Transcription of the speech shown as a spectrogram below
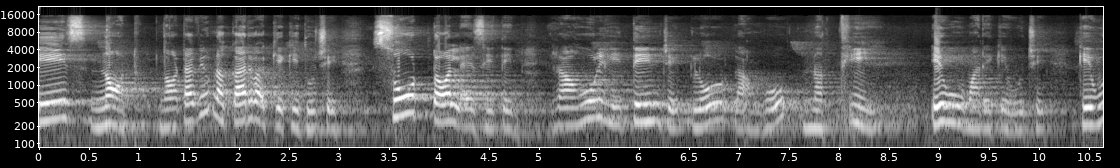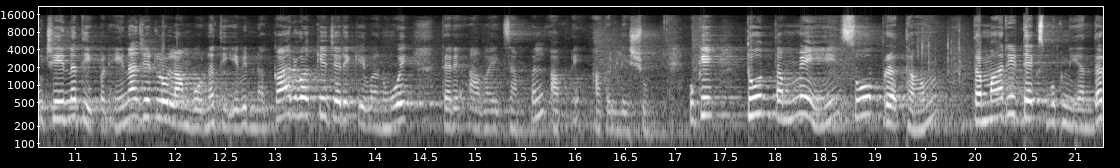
ઇઝ નોટ નોટ આવ્યું? નકાર વાક્ય કીધું છે. So tall as Hiten. Rahul Hiten જેટલો લાંબો નથી. એવું મારે કહેવું છે. કહેવું છે નથી, પણ એના જેટલો લાંબો નથી. એવી નકાર વાક્ય જ્યારે કહેવાનું હોય, ત્યારે આવા એક્ઝામ્પલ આપણે આગળ લઈશું ઓકે તો તમે સૌપ્રથમ તમારી ટેક્સ્ટ બુકની અંદર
